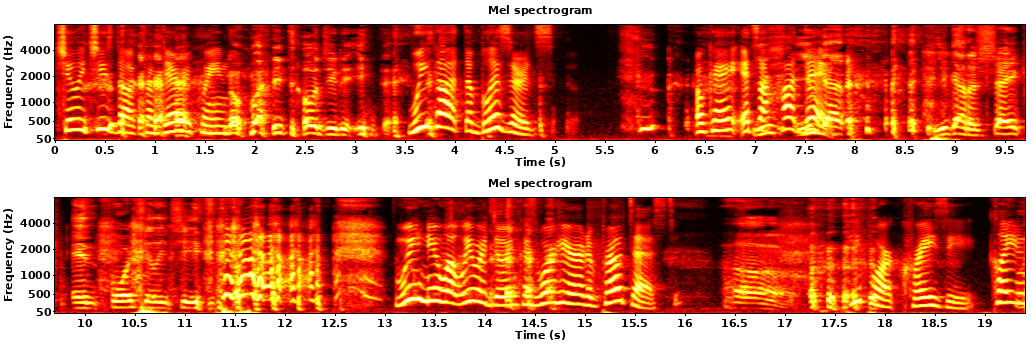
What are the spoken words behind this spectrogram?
chili cheese dog from Dairy Queen? Nobody told you to eat that. We got the blizzards. Okay, it's a hot you day. Got, you got a shake and four chili cheese. we knew what we were doing because we're here to protest. Oh. People are crazy. Clayton,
